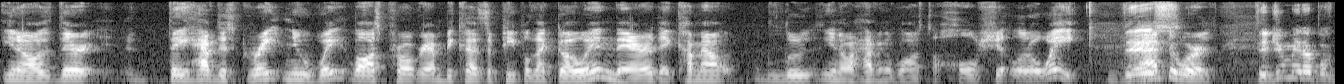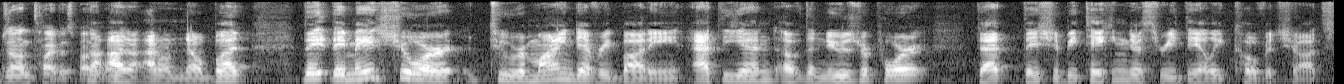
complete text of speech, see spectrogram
You know, they're they have this great new weight loss program because the people that go in there they come out lose you know having lost a whole shitload of weight This- afterwards. Did you meet up with John Titor, by the way? I don't, I don't know, but they, they made sure to remind everybody at the end of the news report that they should be taking their three daily COVID shots.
